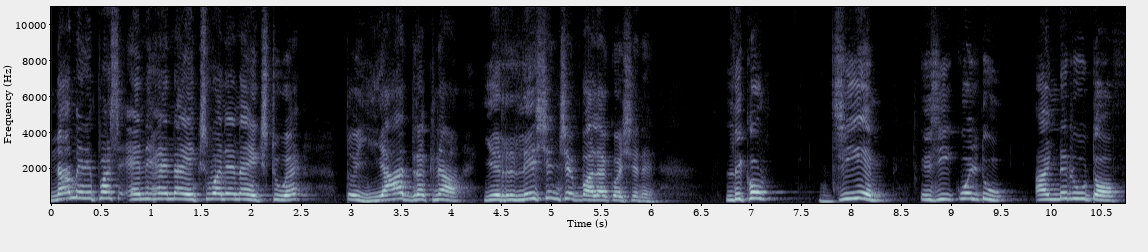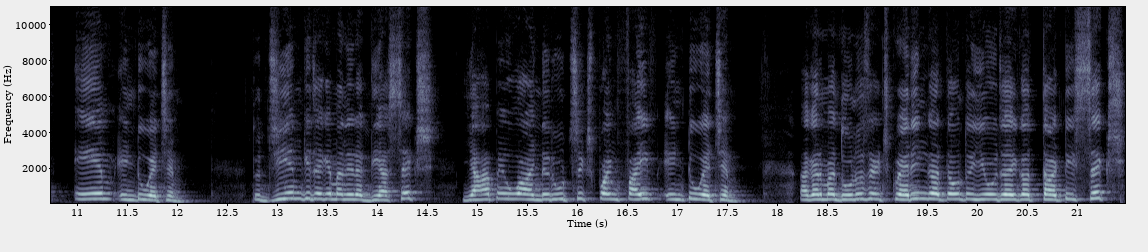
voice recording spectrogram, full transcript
ना मेरे पास एन है, ना एक्स वन है, ना एक्स टू है। तो याद रखना, ये रिलेशनशिप वाला क्वेश्चन है। लिखो G M is equal to under root of A M into H M तो जी एम की जगह मैंने रख दिया सिक्स यहाँ पे हुआ under root six point five into H M अगर मैं दोनों साइड स्क्वायरिंग करता हूँ तो ये हो जाएगा थर्टी सिक्स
